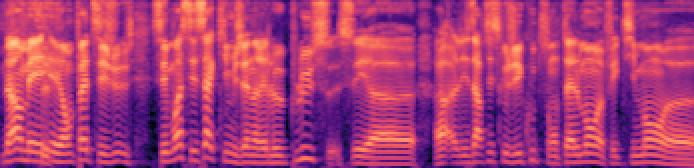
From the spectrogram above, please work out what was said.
Non, mais en fait, c'est juste, c'est moi, c'est ça qui me gênerait le plus. C'est euh, alors, les artistes que j'écoute sont tellement effectivement euh,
